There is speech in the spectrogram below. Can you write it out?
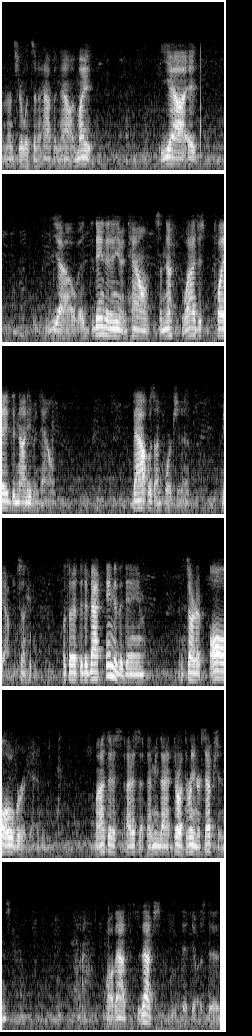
I'm not sure what's gonna happen now. It might. Yeah, it. Yeah, the game didn't even count. So nothing. What I just played did not even count. That was unfortunate. Yeah. So let's have to get back into the game and start it all over again. Well, that's it. I just, that means I throw three interceptions. Well, that's that's ridiculous, dude.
